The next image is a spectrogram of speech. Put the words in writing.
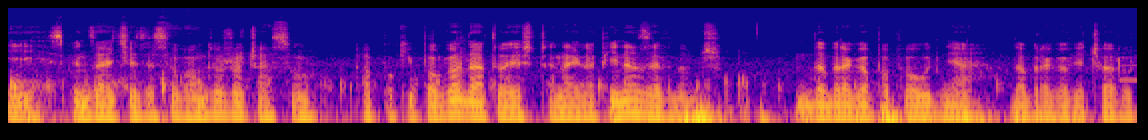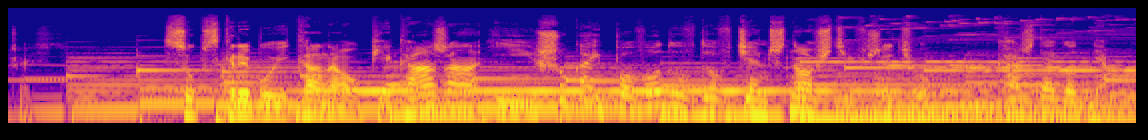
i spędzajcie ze sobą dużo czasu. A póki pogoda, to jeszcze najlepiej na zewnątrz. Dobrego popołudnia, dobrego wieczoru, cześć. Subskrybuj kanał piekarza i szukaj powodów do wdzięczności w życiu każdego dnia.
